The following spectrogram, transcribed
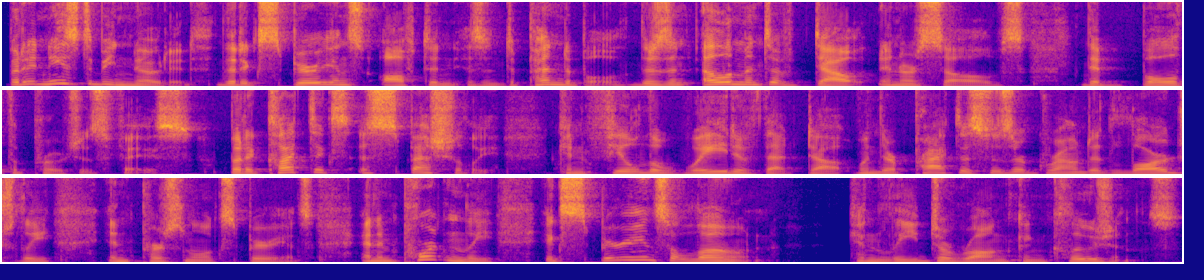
But it needs to be noted that experience often isn't dependable. There's an element of doubt in ourselves that both approaches face. But eclectics, especially, can feel the weight of that doubt when their practices are grounded largely in personal experience. And importantly, experience alone can lead to wrong conclusions.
